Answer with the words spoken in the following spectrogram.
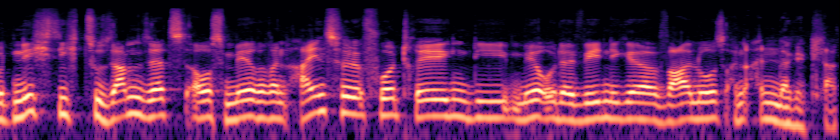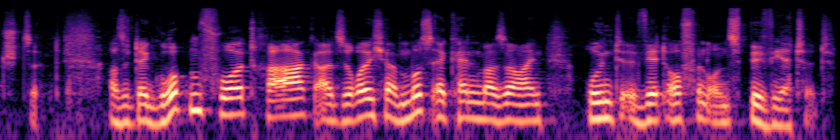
und nicht sich zusammensetzt aus mehreren Einzelvorträgen, die mehr oder weniger wahllos aneinander geklatscht sind. Also der Gruppenvortrag als solcher muss erkennbar sein und wird auch von uns bewertet.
